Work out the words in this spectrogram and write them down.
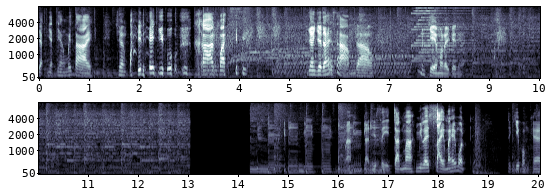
ยังยังไม่ตาย ยังไปได้อยู่คานไป ยังจะได้สามดาว มันเกมอะไรกันเนี่ยมาด่านที่สี่จัดมามีอะไรใส่มาให้หมดเมื่อกี้ผมแค่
